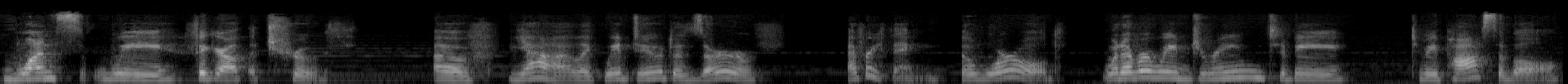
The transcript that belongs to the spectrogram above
once we figure out the truth of yeah, like we do deserve everything, the world, whatever we dream to be to be possible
